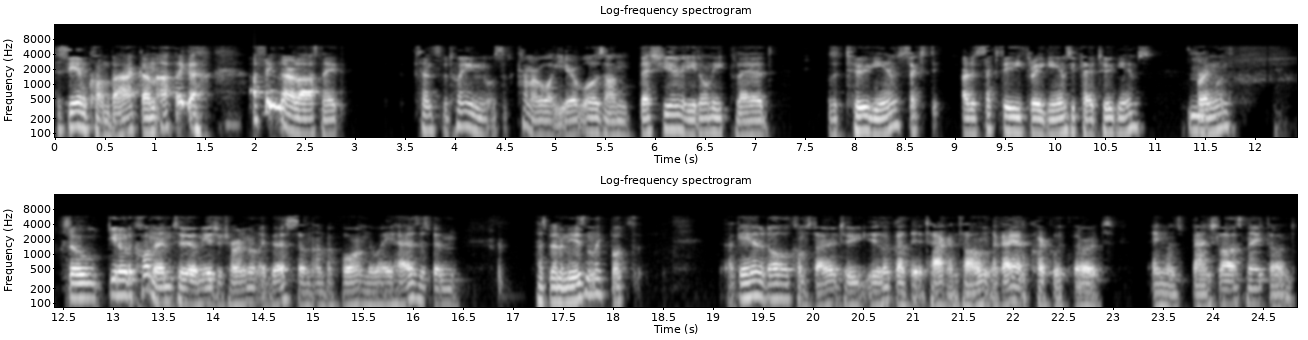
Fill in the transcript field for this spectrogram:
to see him come back, and I think I, I seen there last night, since between, was it, I can't remember what year it was, and this year he'd only played, was it two games, 60, out of 63 games, he played two games for Mm. England. So, you know, to come into a major tournament like this and, and perform the way he has, has been, has been amazing, like, but again, it all comes down to, you look at the attack and talent, like I had a quick look there at England's bench last night, and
